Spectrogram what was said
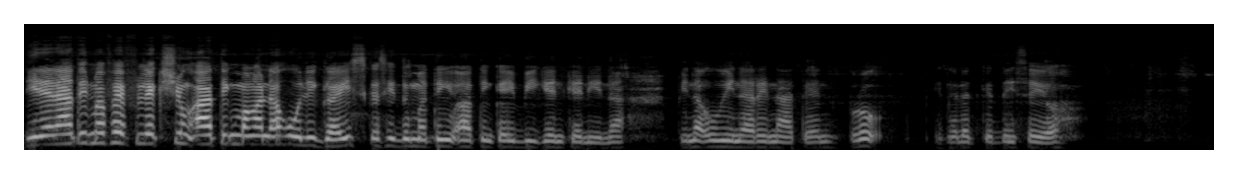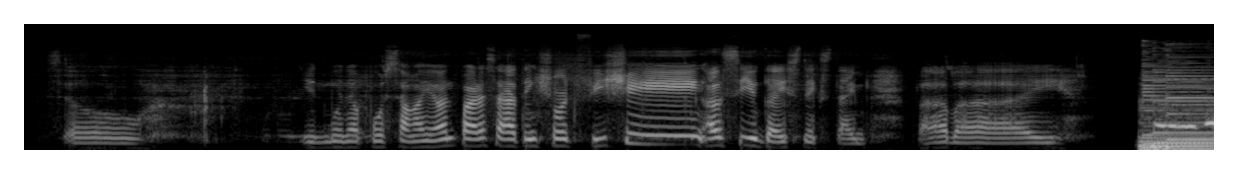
Di na natin ma-flex yung ating mga nahuli guys kasi dumating yung ating kaibigan kanina. Pinauwi na rin natin. Bro, itulad ka day sa'yo. So, yun muna po sa ngayon para sa ating short fishing. I'll see you guys next time. Bye-bye! Música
